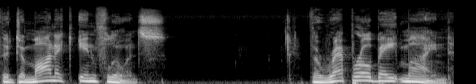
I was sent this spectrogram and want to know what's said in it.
the demonic influence, the reprobate mind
